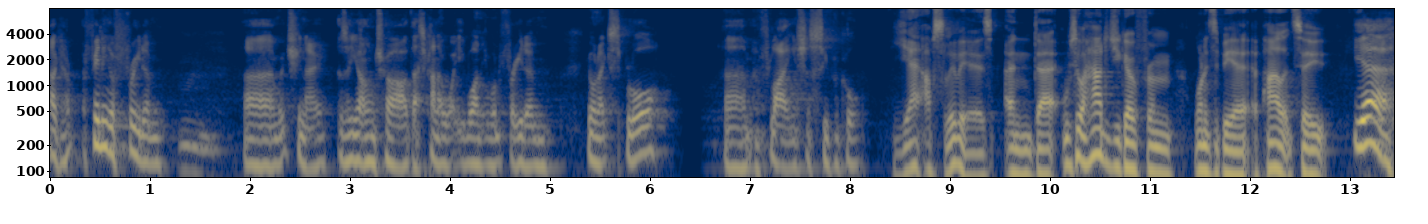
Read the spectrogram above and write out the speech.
like a, a feeling of freedom. Uh, which you know, as a young child, that's kind of what you want. You want freedom. You want to explore, um, and flying is just super cool. Yeah, absolutely it is. And uh, so, how did you go from wanting to be a, a pilot to? Yeah,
